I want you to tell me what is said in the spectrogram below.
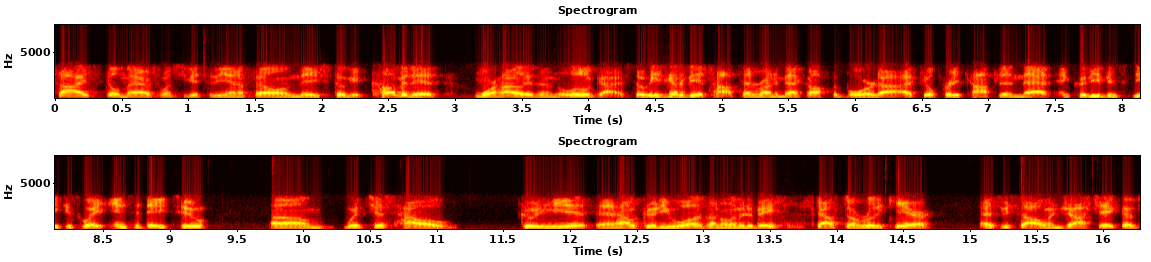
size still matters once you get to the NFL, and they still get coveted more highly than the little guys. So he's going to be a top ten running back off the board. I feel pretty confident in that, and could even sneak his way into day two um, with just how good he is and how good he was on a limited basis. The scouts don't really care, as we saw when Josh Jacobs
